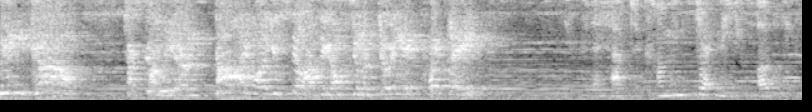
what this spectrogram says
me, girl! Just come here and die while you still have the option of doing it quickly! You're gonna have to come and get me, you ugly.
